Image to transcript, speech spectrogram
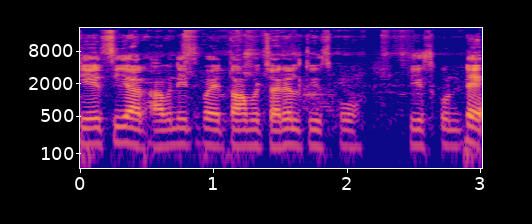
కేసీఆర్ అవినీతిపై తాము చర్యలు తీసుకు తీసుకుంటే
